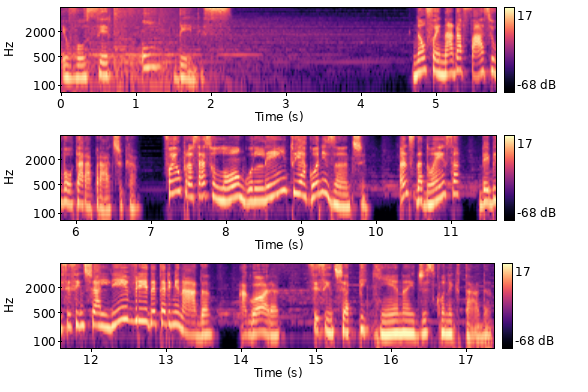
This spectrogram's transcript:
eu vou ser um deles. Não foi nada fácil voltar à prática. Foi um processo longo, lento e agonizante. Antes da doença, Baby se sentia livre e determinada. Agora, se sentia pequena e desconectada.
